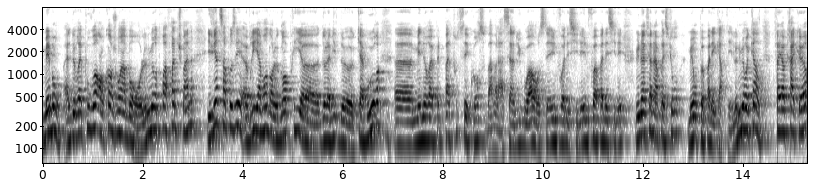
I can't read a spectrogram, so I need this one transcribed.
Mais bon, elle devrait pouvoir encore jouer un bon rôle. Le numéro 3, Frenchman, il vient de s'imposer euh, brillamment dans le Grand Prix euh, de la ville de Cabourg, euh, mais ne répète pas toutes ses courses. Bah voilà, c'est un Dubois, on sait, une fois décidé, une fois pas décidé. Une affaire d'impression, mais on peut pas l'écarter. Le numéro 15, Firecracker,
